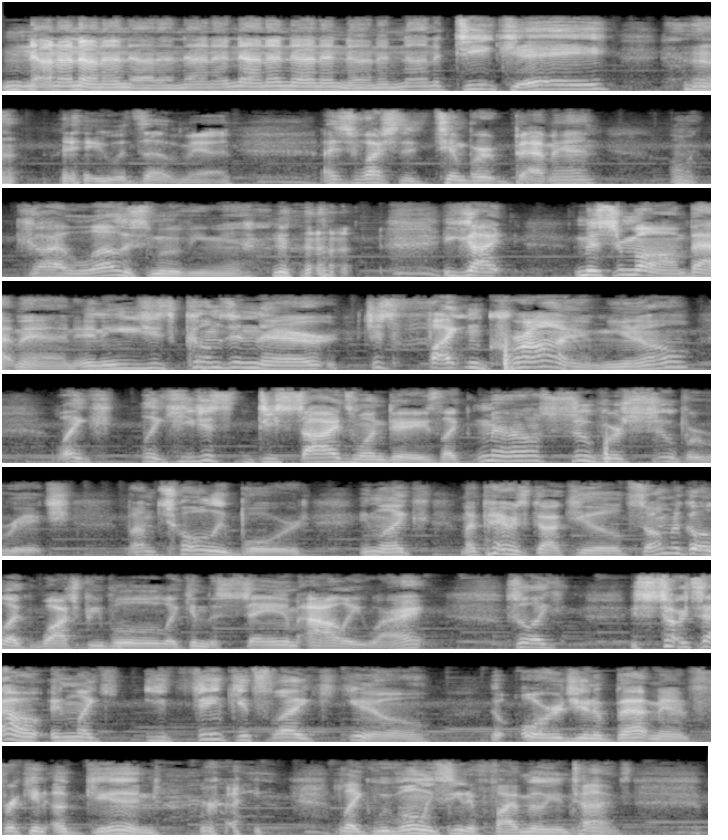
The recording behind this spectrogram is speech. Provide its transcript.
Na na na na na na na na na na na na na na na TK. hey, what's up, man? I just watched the Tim Burton Batman. Oh my god, I love this movie, man. you got Mr. Mom Batman, and he just comes in there just fighting crime, you know? Like like he just decides one day he's like, man, I'm super, super rich but I'm totally bored. And like, my parents got killed, so I'm gonna go like watch people like in the same alley, right? So like, it starts out and like, you think it's like, you know, the origin of Batman freaking again, right? Like, we've only seen it five million times.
